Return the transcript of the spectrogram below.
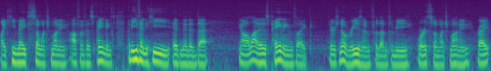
like he makes so much money off of his paintings. But even he admitted that you know a lot of his paintings like there's no reason for them to be worth so much money, right?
